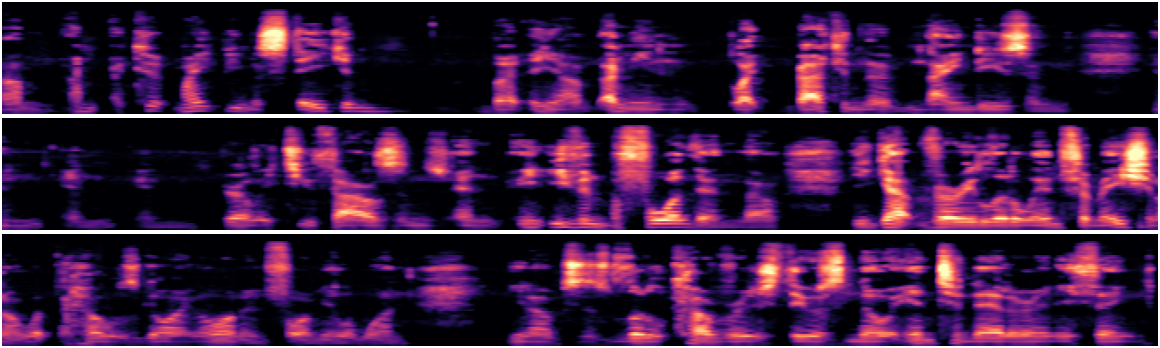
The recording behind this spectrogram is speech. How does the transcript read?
um, I'm, I could might be mistaken, but you know I mean like back in the '90s and in in, in early 2000s and even before then though you got very little information on what the hell was going on in Formula One you know, there's little coverage. There was no internet or anything.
